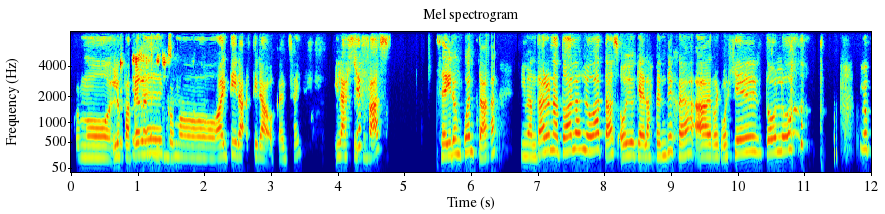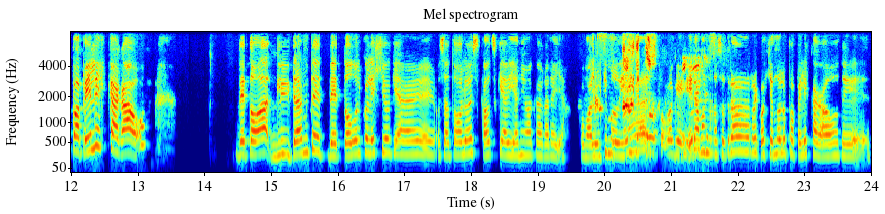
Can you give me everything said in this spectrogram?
Como los papeles como ahí tira- tirados, ¿cachai? Y las po. jefas se dieron cuenta y mandaron a todas las lobatas, obvio que a las pendejas, a recoger todos los, los papeles cagados de toda, literalmente de, de todo el colegio que, o sea, todos los scouts que habían ido a cagar allá. Como al último día, como que éramos nosotras recogiendo los papeles cagados de...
